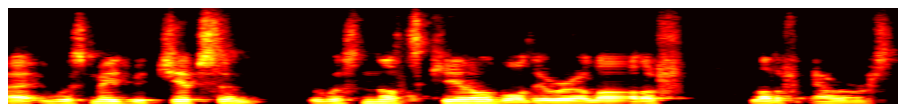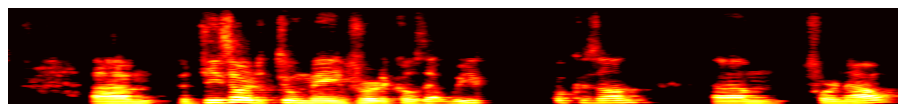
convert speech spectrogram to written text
Uh, it was made with gypsum. It was not scalable. There were a lot of, a lot of errors. Um, but these are the two main verticals that we focus on um, for now.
